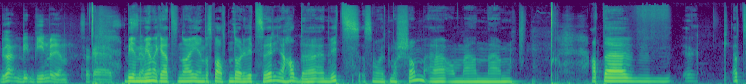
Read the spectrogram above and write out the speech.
Du kan begynne med din, så kan jeg Begynn med min. Okay, at Nå er jeg inne på spalten Dårlige vitser. Jeg hadde en vits som var litt morsom, uh, om en um, At uh, At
